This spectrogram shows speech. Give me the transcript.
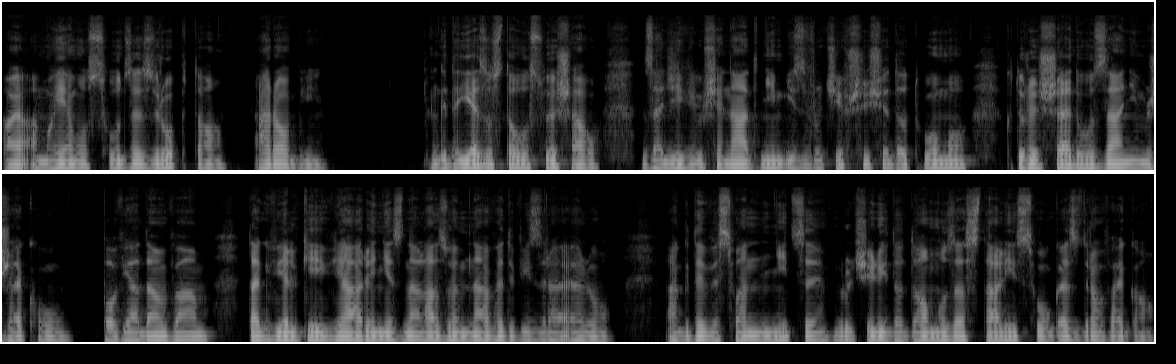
a, a mojemu słudze zrób to, a robi. Gdy Jezus to usłyszał, zadziwił się nad nim i zwróciwszy się do tłumu, który szedł za nim, rzekł: Powiadam wam, tak wielkiej wiary nie znalazłem nawet w Izraelu. A gdy wysłannicy wrócili do domu, zastali sługę zdrowego.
